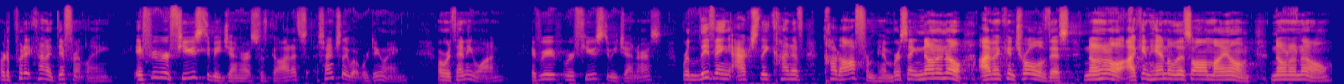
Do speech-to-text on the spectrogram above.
Or to put it kind of differently, if we refuse to be generous with God, that's essentially what we're doing, or with anyone. If we refuse to be generous, we're living actually kind of cut off from Him. We're saying, no, no, no, I'm in control of this. No, no, no, I can handle this all on my own. No, no, no.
